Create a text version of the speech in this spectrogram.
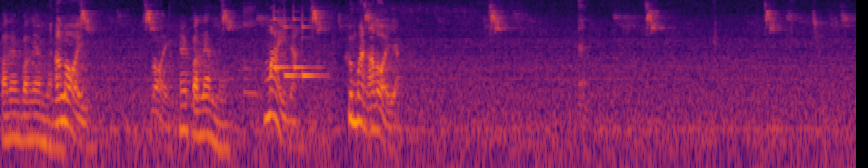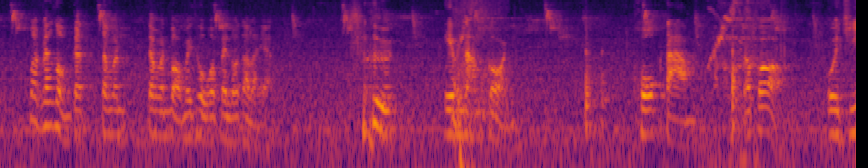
ปลาแรมปลาแรมมันอร่อย อร่อย ให้ปลาแรมเหรอไม่นะ คือมันอร่อยอะ มันผสมกัน แต่มันแต่มันบอกไม่ถูกว่าเป็นรสอะไรอะ คือเอ็มนำก่อน โค้กตาม แล้วก็โออิชิ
